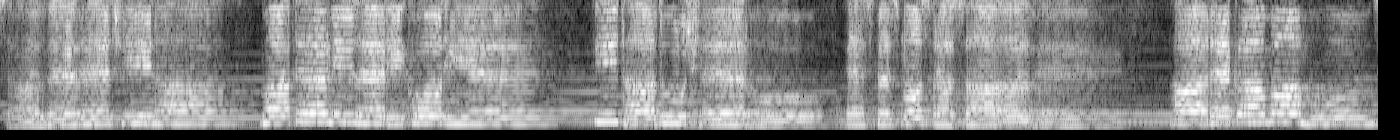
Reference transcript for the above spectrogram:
Salve Regina, Mater misericordiae, vita dulcero, espes nostra salve. Ad reclamamus,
